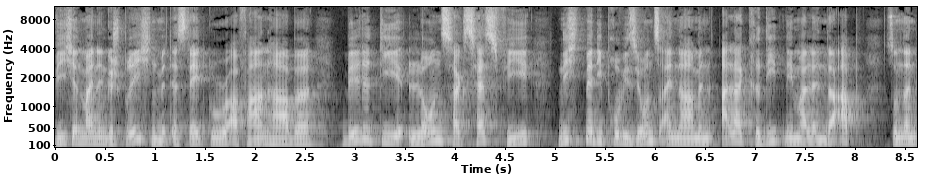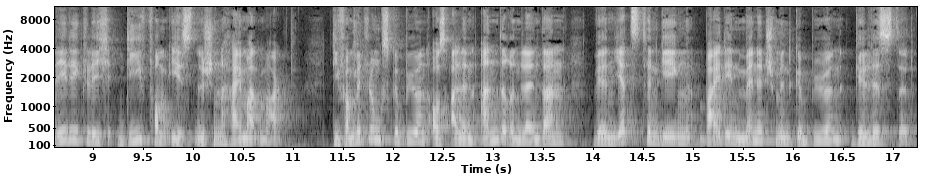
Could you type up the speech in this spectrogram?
Wie ich in meinen Gesprächen mit Estate Guru erfahren habe, bildet die Loan Success Fee nicht mehr die Provisionseinnahmen aller Kreditnehmerländer ab, sondern lediglich die vom estnischen Heimatmarkt. Die Vermittlungsgebühren aus allen anderen Ländern werden jetzt hingegen bei den Managementgebühren gelistet.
